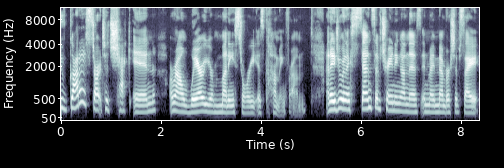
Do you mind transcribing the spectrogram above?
you've got to start to check in around where your money story is coming from. And I do an extensive training on this in my membership site,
